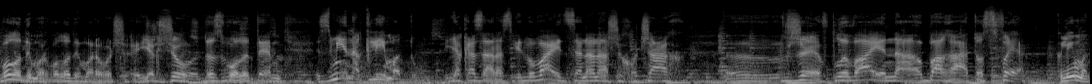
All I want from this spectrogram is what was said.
Володимир Володимирович, якщо дозволите, зміна клімату, яка зараз відбувається на наших очах, е, вже впливає на багато сфер. Клімат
